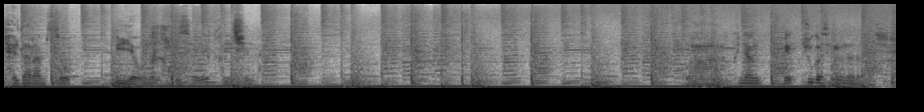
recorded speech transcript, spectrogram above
달달함 속 밀려오는 새우의 감칠맛. 와 그냥 맥주가 생각나는 맛이죠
